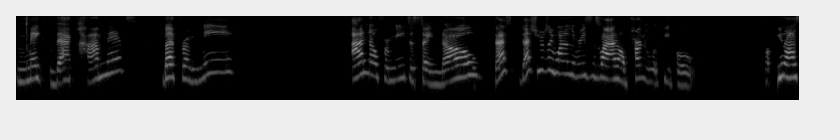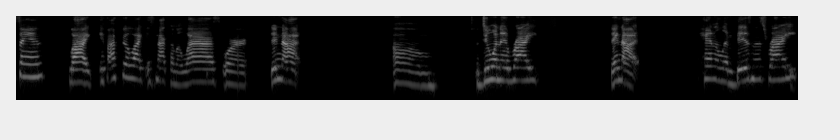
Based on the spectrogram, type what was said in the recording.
make that comment, but for me, I know for me to say no, that's that's usually one of the reasons why I don't partner with people. You know what I'm saying? Like if I feel like it's not gonna last or they're not um doing it right, they're not handling business right,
